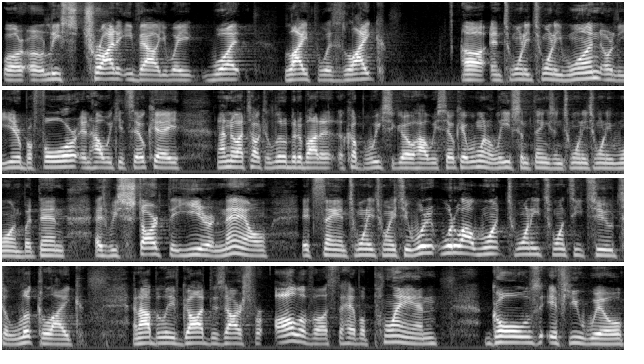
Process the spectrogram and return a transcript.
or, or at least try to evaluate, what life was like uh, in 2021 or the year before, and how we could say, okay, and I know I talked a little bit about it a couple weeks ago, how we say, okay, we want to leave some things in 2021, but then as we start the year now, it's saying 2022, what, what do I want 2022 to look like? And I believe God desires for all of us to have a plan, goals, if you will,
